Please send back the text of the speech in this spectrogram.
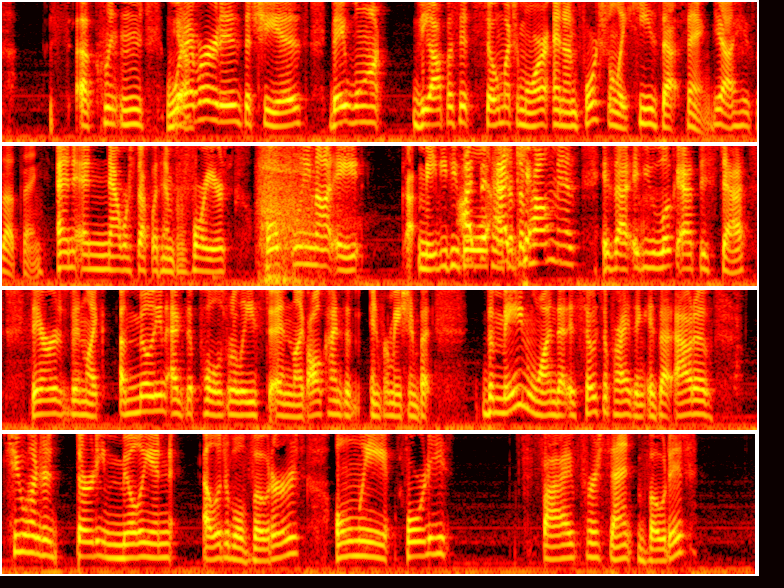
a clinton whatever it is that she is they want the opposite so much more and unfortunately he's that thing yeah he's that thing and and now we're stuck with him for four years. Hopefully not eight. Uh, Maybe people I will catch I up. The problem is, is that if you look at the stats, there's been like a million exit polls released and like all kinds of information. But the main one that is so surprising is that out of 230 million eligible voters, only 45% voted.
